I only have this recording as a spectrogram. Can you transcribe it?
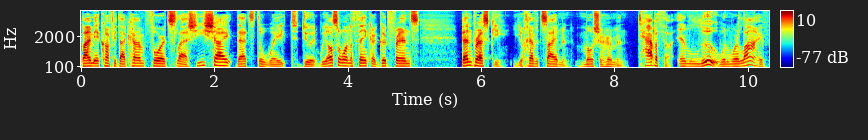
Buymeacoffee.com forward slash Yishai. That's the way to do it. We also want to thank our good friends Ben Bresky, Yocheved Seidman, Moshe Herman, Tabitha, and Lou when we're live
